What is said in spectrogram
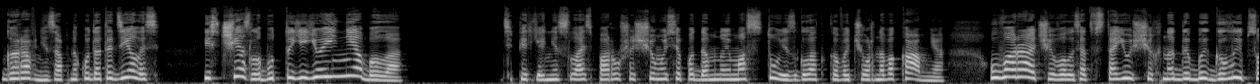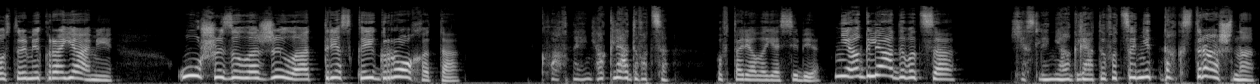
Гора внезапно куда-то делась, исчезла, будто ее и не было. Теперь я неслась по рушащемуся подо мной мосту из гладкого черного камня, уворачивалась от встающих на дыбы глыб с острыми краями. Уши заложила от треска и грохота. «Главное, не оглядываться!» — повторяла я себе. «Не оглядываться!» «Если не оглядываться, не так страшно!»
